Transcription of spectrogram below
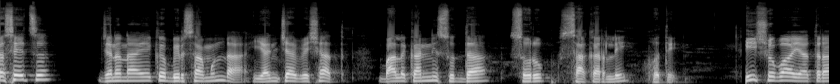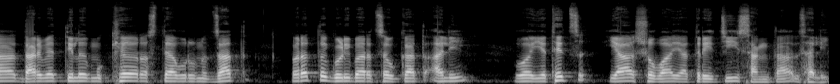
तसेच जननायक बिरसा मुंडा यांच्या वेशात बालकांनीसुद्धा स्वरूप साकारले होते. ही शोभायात्रा दारव्यातील मुख्य रस्त्यावरून जात परत गोळीबार चौकात आली. व येथेच या शोभायात्रेची सांगता झाली.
